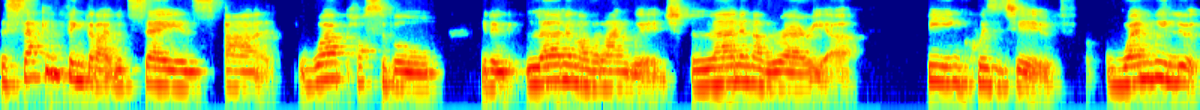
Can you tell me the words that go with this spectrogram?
the second thing that I would say is, uh, where possible, you know, learn another language, learn another area, be inquisitive. When we look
